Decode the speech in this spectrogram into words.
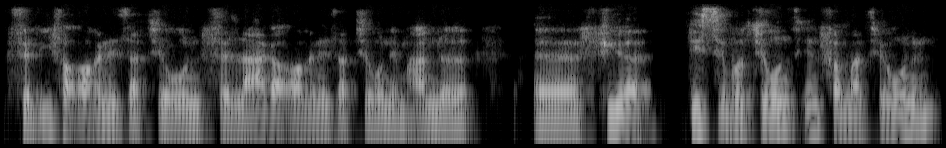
für Lieferorganisationen, für Lagerorganisationen im Handel, äh, für Distributionsinformationen,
